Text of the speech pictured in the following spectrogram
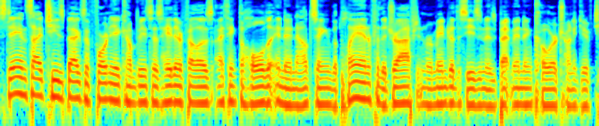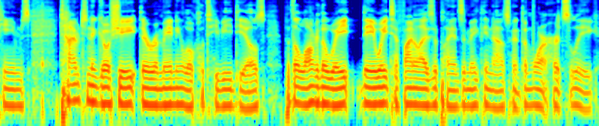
Stay inside cheese bags of Fournier Company says, Hey there, fellas. I think the hold in announcing the plan for the draft and remainder of the season is Bettman and Co. are trying to give teams time to negotiate their remaining local TV deals. But the longer the wait, they wait to finalize their plans and make the announcement, the more it hurts the league.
